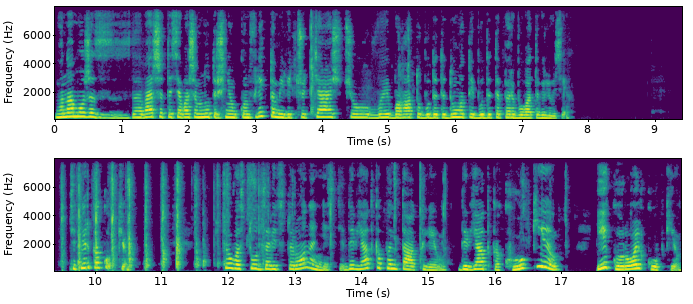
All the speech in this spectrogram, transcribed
вона може завершитися вашим внутрішнім конфліктом і відчуття, що ви багато будете думати і будете перебувати в ілюзіях. Четвірка кубків. Що у вас тут за відстороненість? Дев'ятка пентаклів, дев'ятка кубків і король кубків.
